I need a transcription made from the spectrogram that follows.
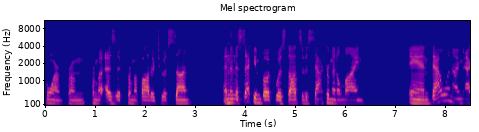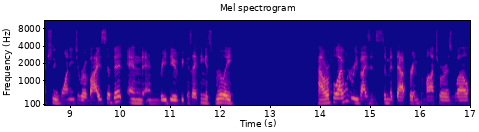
form from from a, as if from a father to a son. And then the second book was Thoughts of a Sacramental Mind. And that one I'm actually wanting to revise a bit and and redo because I think it's really powerful. I want to revise and submit that for imprimatur as well.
